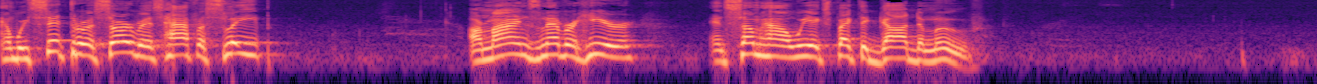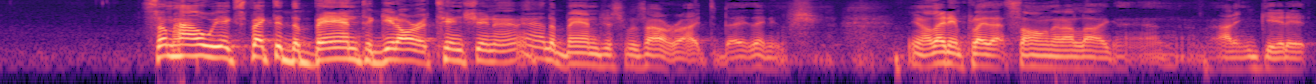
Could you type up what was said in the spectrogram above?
And we sit through a service half asleep, our minds never here, and somehow we expected God to move. Somehow we expected the band to get our attention, and eh, the band just was all right today. They didn't, you know, they didn't play that song that I like. I didn't get it.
